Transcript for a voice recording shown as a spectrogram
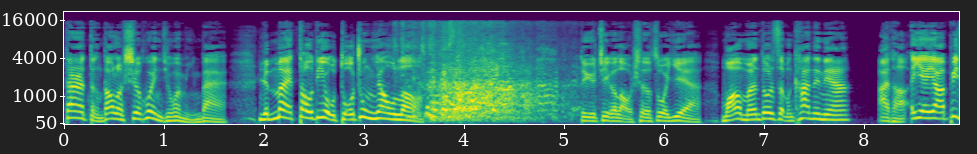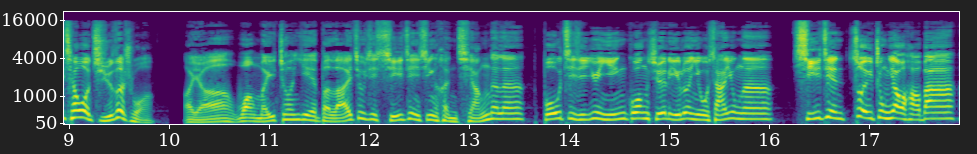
但是等到了社会，你就会明白人脉到底有多重要了。对于这个老师的作业，网友们都是怎么看的呢？艾特，哎呀呀，别抢我橘子说。哎呀，网媒专业本来就是实践性很强的了，不积极运营，光学理论有啥用啊？实践最重要，好吧？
